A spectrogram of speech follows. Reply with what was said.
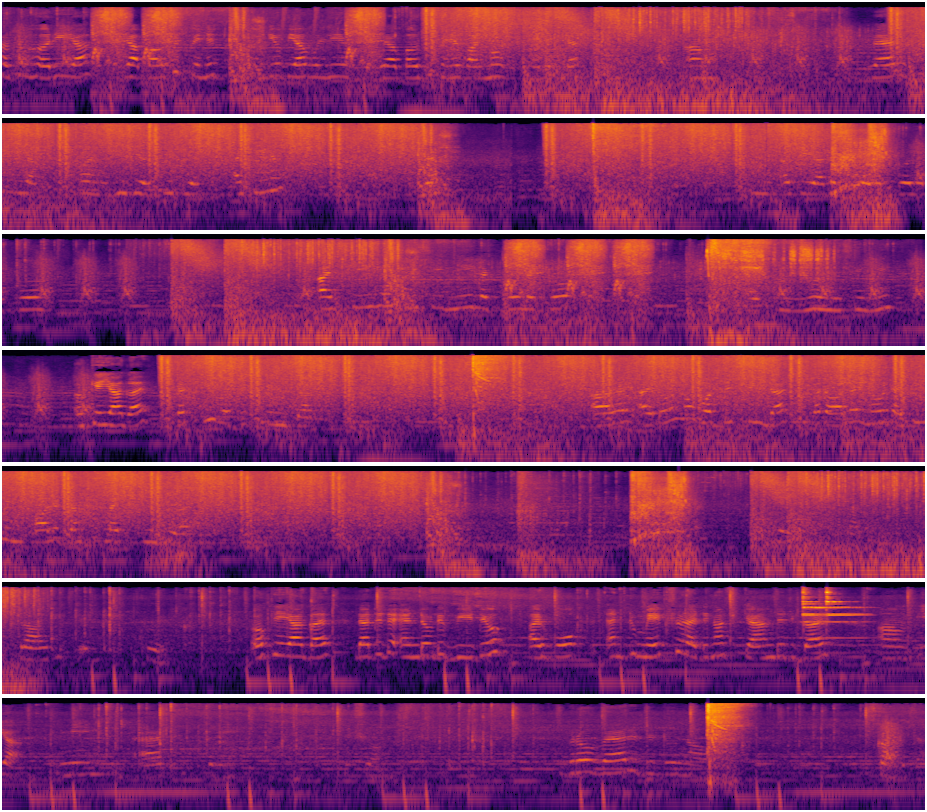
Have to hurry, yeah. We are about to finish this video. We are only we are about to finish one more I see him. He see me. Let's go. Let's go. I see you. You see me. Okay, yeah, guys. Let's see what this thing does. Alright, I don't know what this thing does, but all I know is I think in all it does is like see here. Yeah, guys. That is the end of the video. I hope and to make sure I did not scam this guy. Um, yeah, me at three. Bro, where you do now? Computer.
